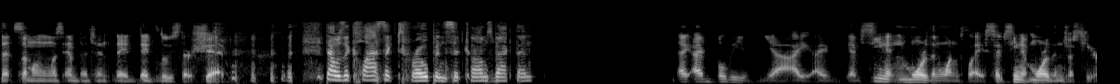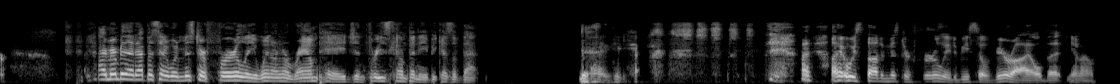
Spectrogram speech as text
that someone was impotent, they'd, they'd lose their shit. that was a classic trope in sitcoms back then. I, I believe, yeah, I, I, I've seen it in more than one place. I've seen it more than just here. I remember that episode when Mr. Furley went on a rampage in Three's Company because of that. Yeah. I, I always thought of Mr. Furley to be so virile, but you know.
